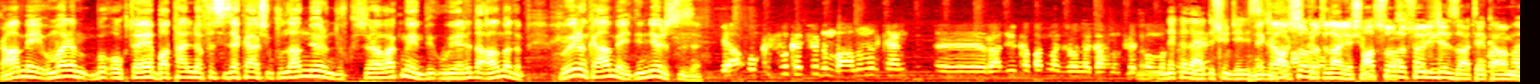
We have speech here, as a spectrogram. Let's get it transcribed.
Kaan Bey umarım bu Oktay'a batan lafı size karşı kullanmıyorumdur. Kusura bakmayın bir uyarı da almadım. Buyurun Kaan Bey dinliyoruz sizi. Ya o kısmı kaçırdım. Bağlanırken e, radyoyu kapatmak zorunda kaldım ses olmasın Ne kadar diye. düşüncelisiniz. Ne kadar Az sonra- sıkıntılar Az yaşamışsınız. sonra söyleyeceğiz zaten Kaan Bey.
